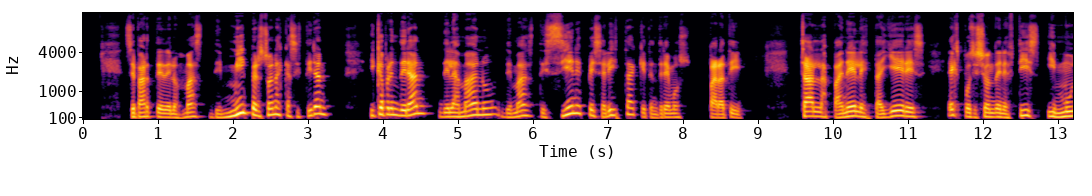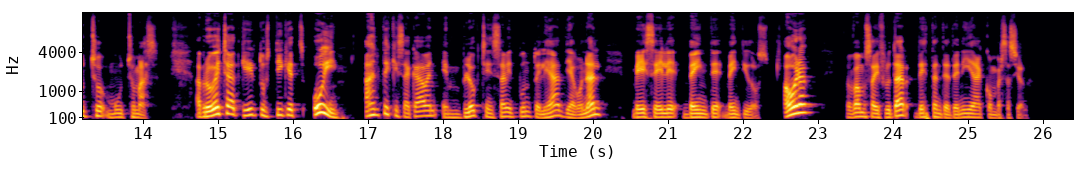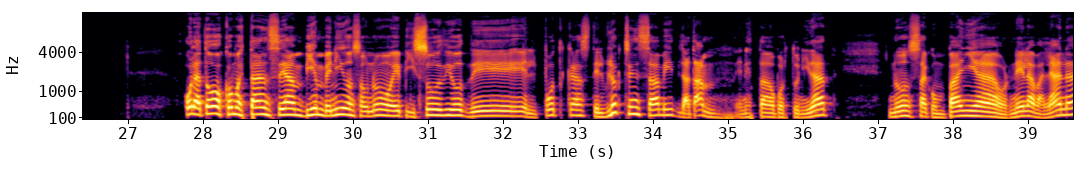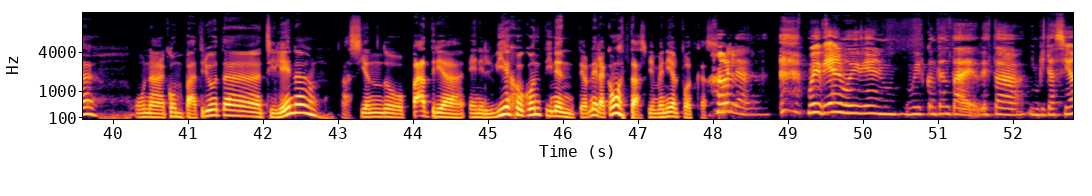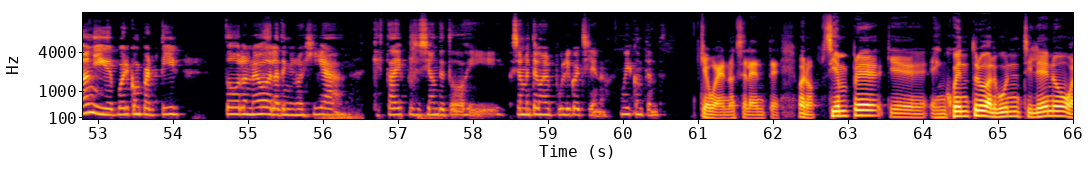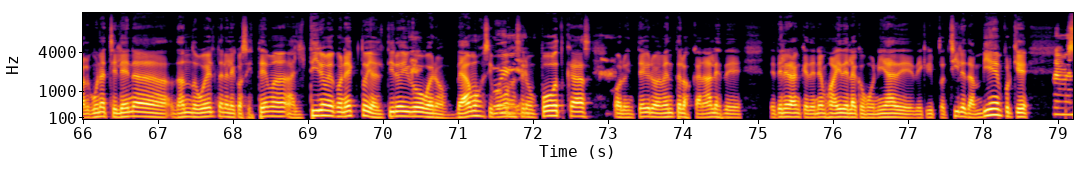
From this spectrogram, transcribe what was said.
Se parte de los más de mil personas que asistirán y que aprenderán de la mano de más de 100 especialistas que tendremos para ti. Charlas, paneles, talleres, exposición de NFTs y mucho, mucho más. Aprovecha de adquirir tus tickets hoy, antes que se acaben en blockchainsummit.la diagonal BSL 2022. Ahora nos vamos a disfrutar de esta entretenida conversación. Hola a todos, ¿cómo están? Sean bienvenidos a un nuevo episodio del podcast del Blockchain Summit Latam. En esta oportunidad nos acompaña Ornella Balana, una compatriota chilena haciendo patria en el viejo continente. Ornella, ¿cómo estás? Bienvenida al podcast. Hola, muy bien, muy bien, muy contenta de, de esta invitación y de poder compartir todo lo nuevo de la tecnología que está a disposición de todos y especialmente con el público chileno. Muy contenta. Qué bueno, excelente. Bueno, siempre que encuentro algún chileno o alguna chilena dando vuelta en el ecosistema, al tiro me conecto y al tiro digo, bueno, veamos si podemos hacer un podcast o lo integro obviamente a los canales de, de Telegram que tenemos ahí de la comunidad de, de Crypto Chile también, porque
